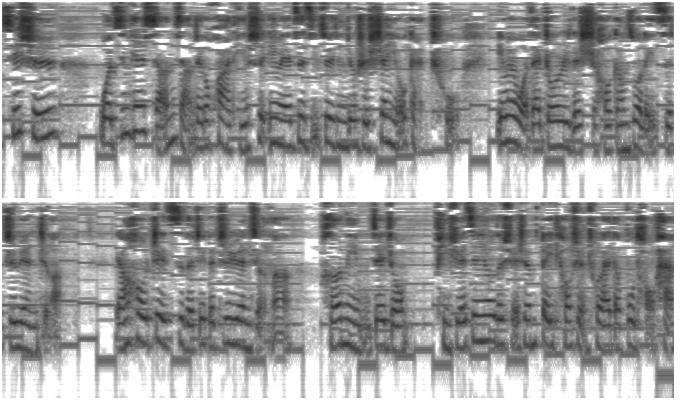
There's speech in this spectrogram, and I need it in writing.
其实，我今天想讲这个话题，是因为自己最近就是深有感触。因为我在周日的时候刚做了一次志愿者，然后这次的这个志愿者呢，和你们这种品学兼优的学生被挑选出来的不同哈。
